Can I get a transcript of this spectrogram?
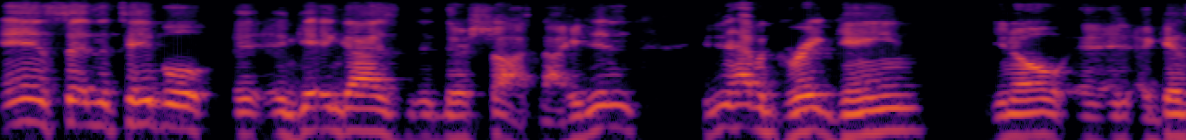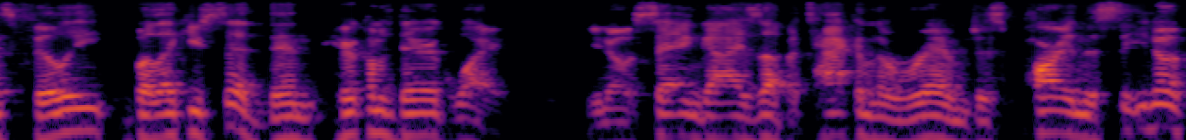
and setting the table and getting guys their shots. Now he didn't he didn't have a great game, you know, against Philly. But like you said, then here comes Derrick White, you know, setting guys up, attacking the rim, just parting the, you know,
